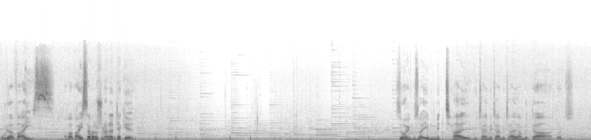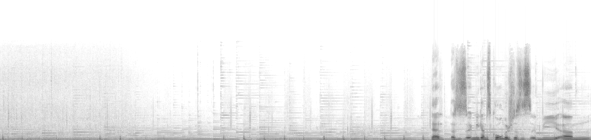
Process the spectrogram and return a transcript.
Oder weiß. Aber weiß haben wir doch schon an der Decke. So, ich muss mal eben Metall. Metall, Metall, Metall haben wir da. Gott. Ja, das ist irgendwie ganz komisch. Das ist irgendwie, ähm,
